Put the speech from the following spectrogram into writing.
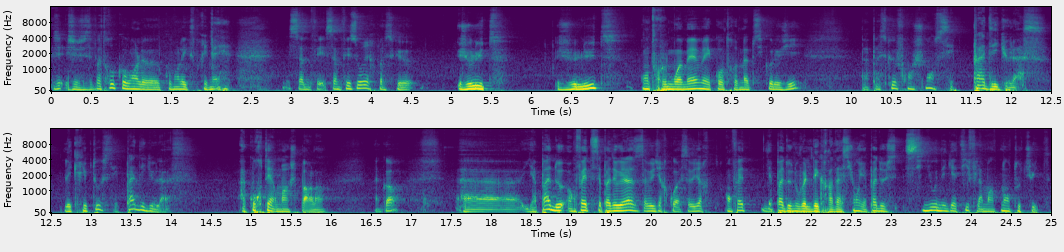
Je ne sais pas trop comment le comment l'exprimer. Ça me fait ça me fait sourire parce que je lutte, je lutte contre moi-même et contre ma psychologie, bah, parce que franchement, c'est pas dégueulasse les cryptos, c'est pas dégueulasse. À court terme, hein, je parle. Hein. D'accord? Il euh, n'y a pas de. En fait, c'est pas dégueulasse, ça veut dire quoi? Ça veut dire, en fait, il n'y a pas de nouvelles dégradations, il n'y a pas de signaux négatifs là maintenant tout de suite.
